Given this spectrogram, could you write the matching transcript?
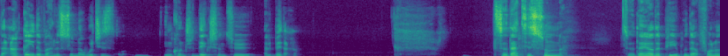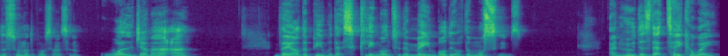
the Aqeedah of Ahl Sunnah, which is in contradiction to Al Bid'ah. So that is Sunnah. So they are the people that follow the Sunnah of the Prophet ﷺ. Wal Jama'ah, they are the people that cling on to the main body of the Muslims. And who does that take away?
